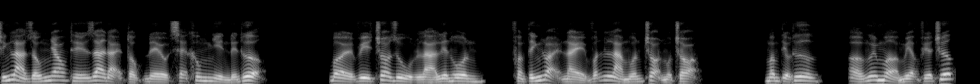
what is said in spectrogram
chính là giống nhau thế gia đại tộc đều sẽ không nhìn đến thượng. Bởi vì cho dù là liên hôn, phẩm tính loại này vẫn là muốn chọn một chọn. Mâm tiểu thư, ở ngươi mở miệng phía trước,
